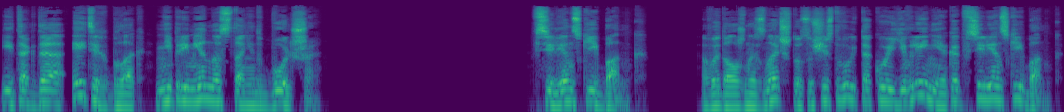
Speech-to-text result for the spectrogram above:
и тогда этих благ непременно станет больше. Вселенский банк. Вы должны знать, что существует такое явление, как Вселенский банк.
